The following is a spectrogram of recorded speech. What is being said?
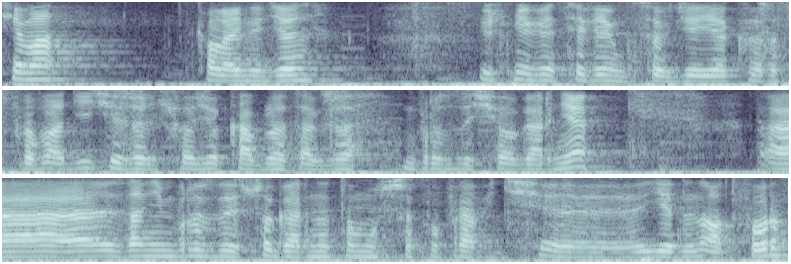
Siema, kolejny dzień. Już mniej więcej wiem co gdzie i jak rozprowadzić, jeżeli chodzi o kable, także bruzdy się ogarnie. E, zanim bruzdy jeszcze ogarnę, to muszę poprawić e, jeden otwór,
